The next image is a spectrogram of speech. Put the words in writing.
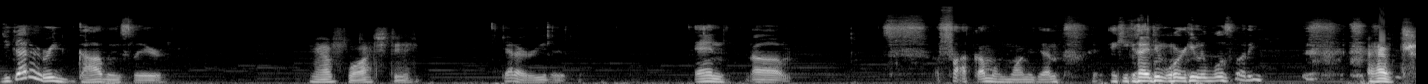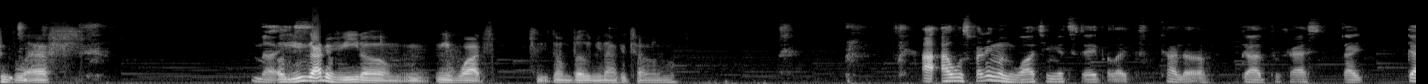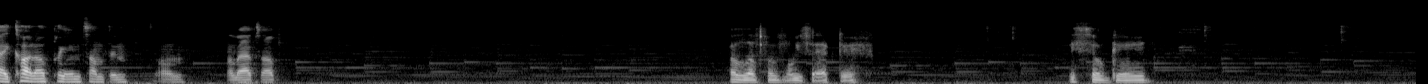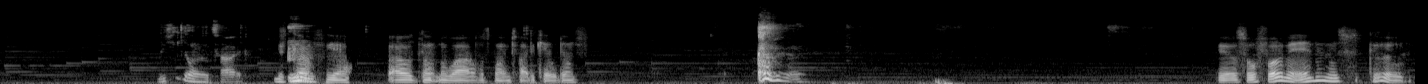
you gotta read Goblin Slayer. Yeah, I've watched it. Gotta read it. And um fuck, I'm on one again. you got any more healables, buddy? I have two left. Nice. Oh, you gotta read um me watch. Please don't bully me, Nagatoro. I, I was planning on watching it today, but like kind of got procrast. I got caught up playing something on my laptop. I love her voice actor. It's so good. We should go inside. Yeah. I don't know why I was going to try to kill them. Yeah, so far the ending is good.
